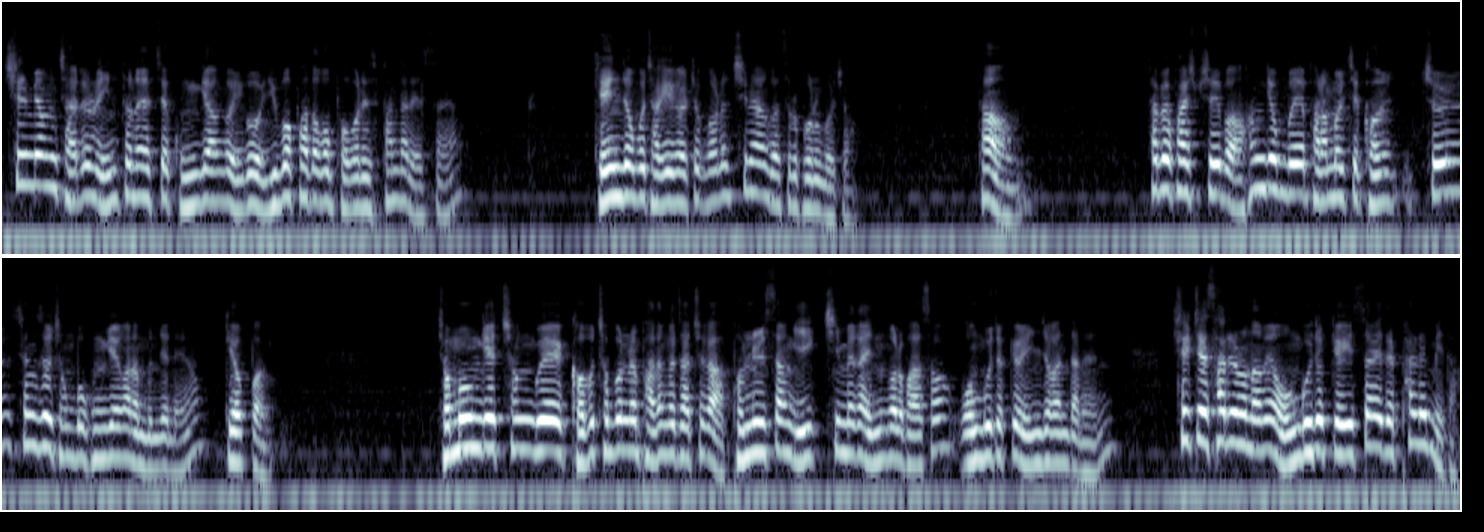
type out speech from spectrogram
실명 자료를 인터넷에 공개한 거 이거 위법하다고 법원에서 판단했어요. 개인정보 자기결정권을 침해한 것으로 보는 거죠. 다음 487번 환경부의 발암물질 건출 생수 정보 공개에 관한 문제네요. 기업번 전문계 청구의 거부 처분을 받은 것 자체가 법률상 이익 침해가 있는 걸로 봐서 원고적격을 인정한다는 실제 사례로 나면 원고적격이 써야 될 판례입니다.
